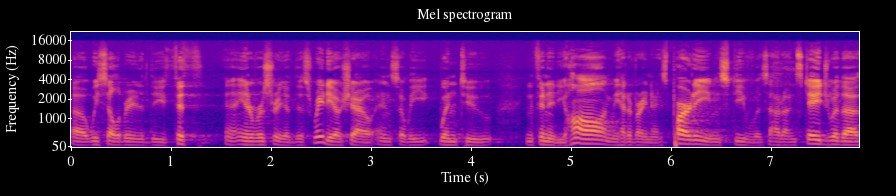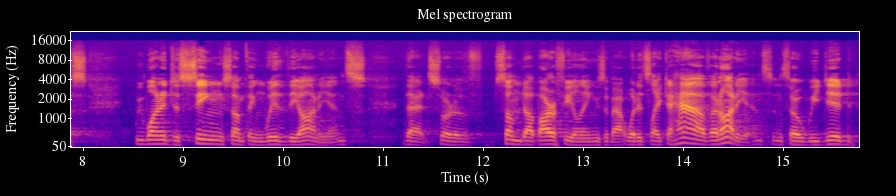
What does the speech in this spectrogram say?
uh, we celebrated the fifth uh, anniversary of this radio show, and so we went to Infinity Hall and we had a very nice party, and Steve was out on stage with us. We wanted to sing something with the audience that sort of summed up our feelings about what it's like to have an audience. And so we did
